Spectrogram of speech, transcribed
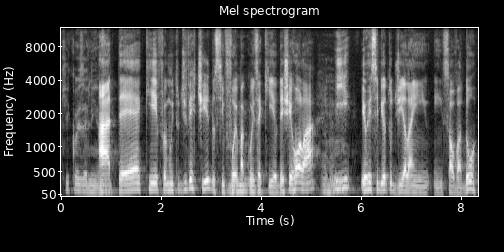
Que coisa linda. Até que foi muito divertido, assim. Foi uma coisa que eu deixei rolar. E eu recebi outro dia lá em, em Salvador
